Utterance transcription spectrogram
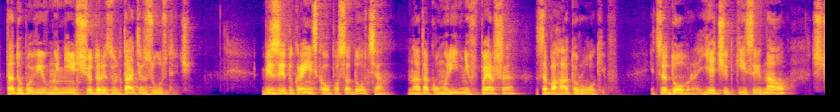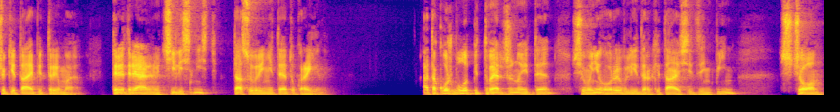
та доповів мені щодо результатів зустрічі. Візит українського посадовця на такому рівні вперше за багато років. І це добре. Є чіткий сигнал, що Китай підтримує територіальну цілісність та суверенітет України. А також було підтверджено і те, що мені говорив лідер Китаю Сі Цзіньпінь, що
